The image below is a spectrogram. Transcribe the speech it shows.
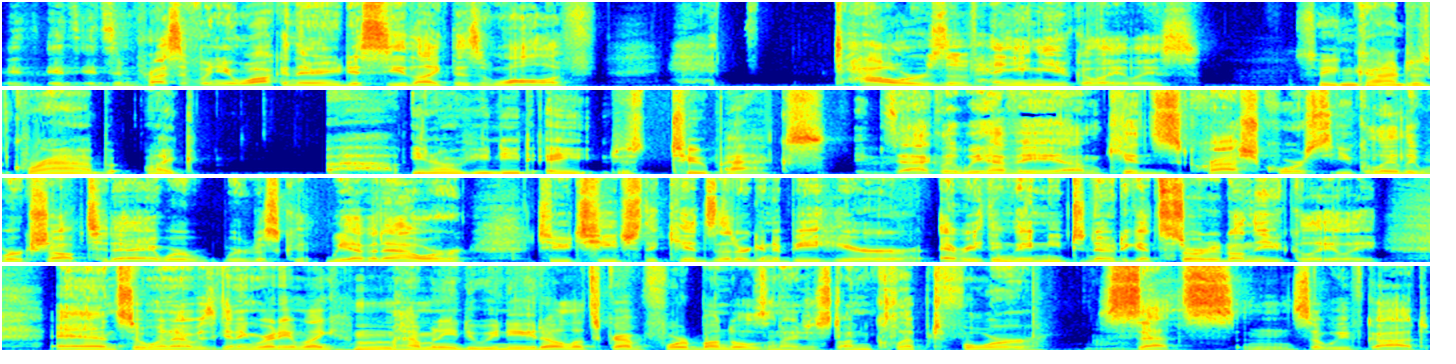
It, it, it's impressive when you walk in there and you just see like this wall of towers of hanging ukuleles. So you can kind of just grab like uh, you know, if you need eight, just two packs. Exactly. We have a um, kids crash course ukulele workshop today where we're just we have an hour to teach the kids that are going to be here everything they need to know to get started on the ukulele. And so when I was getting ready, I'm like, hmm, how many do we need? Oh, let's grab four bundles, and I just unclipped four nice. sets, and so we've got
